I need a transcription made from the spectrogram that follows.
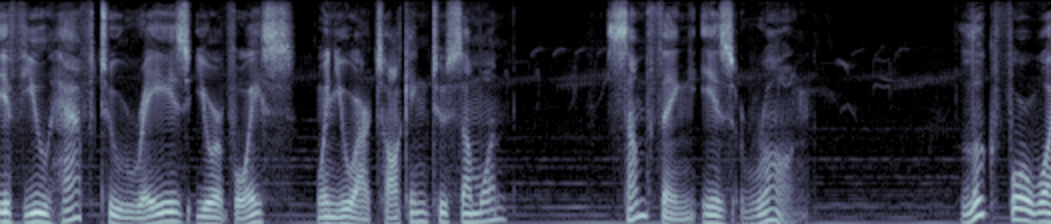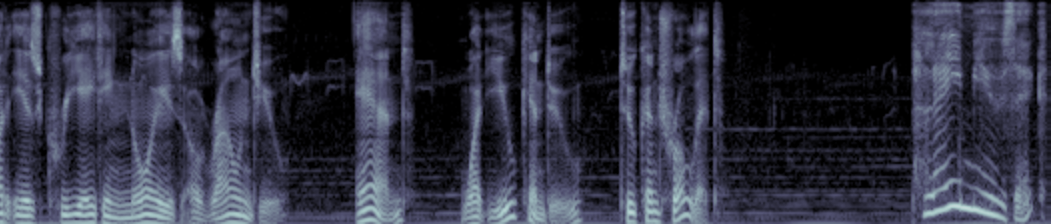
If you have to raise your voice when you are talking to someone, something is wrong. Look for what is creating noise around you and what you can do to control it. Play music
